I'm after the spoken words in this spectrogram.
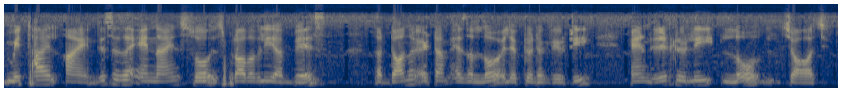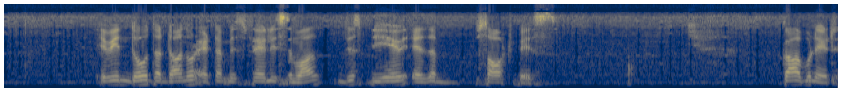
Methyl ion. This is an anion, so it's probably a base. The donor atom has a low electronegativity and relatively low charge. Even though the donor atom is fairly small, this behaves as a soft base. Carbonate.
